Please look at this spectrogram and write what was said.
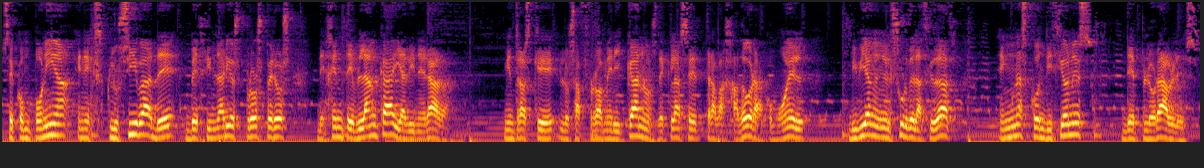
se componía en exclusiva de vecindarios prósperos de gente blanca y adinerada, mientras que los afroamericanos de clase trabajadora como él vivían en el sur de la ciudad en unas condiciones deplorables.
